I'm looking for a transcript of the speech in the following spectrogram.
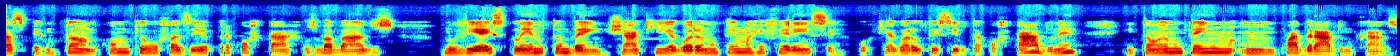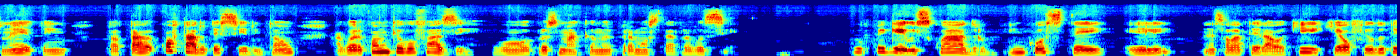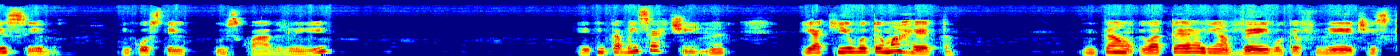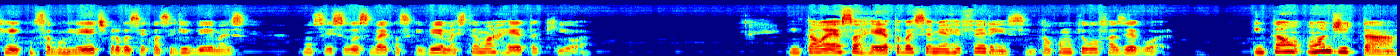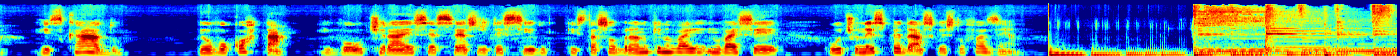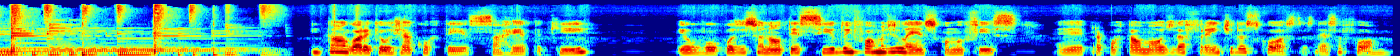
está se perguntando como que eu vou fazer para cortar os babados no viés pleno também, já que agora eu não tenho uma referência, porque agora o tecido está cortado, né? Então eu não tenho um, um, quadrado no caso, né? Eu tenho tá, tá, cortado o tecido. Então agora como que eu vou fazer? Vou aproximar a câmera para mostrar para você. Eu peguei o esquadro, encostei ele nessa lateral aqui, que é o fio do tecido. Encostei o esquadro ali. Ele tem que estar tá bem certinho, né? E aqui eu vou ter uma reta. Então, eu até alinhavei, botei alfinete, risquei com sabonete para você conseguir ver, mas não sei se você vai conseguir ver, mas tem uma reta aqui, ó. Então, essa reta vai ser a minha referência. Então, como que eu vou fazer agora? Então, onde está riscado, eu vou cortar e vou tirar esse excesso de tecido que está sobrando, que não vai, não vai ser útil nesse pedaço que eu estou fazendo. Então, agora que eu já cortei essa reta aqui, eu vou posicionar o tecido em forma de lenço, como eu fiz é, para cortar o molde da frente e das costas, dessa forma.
